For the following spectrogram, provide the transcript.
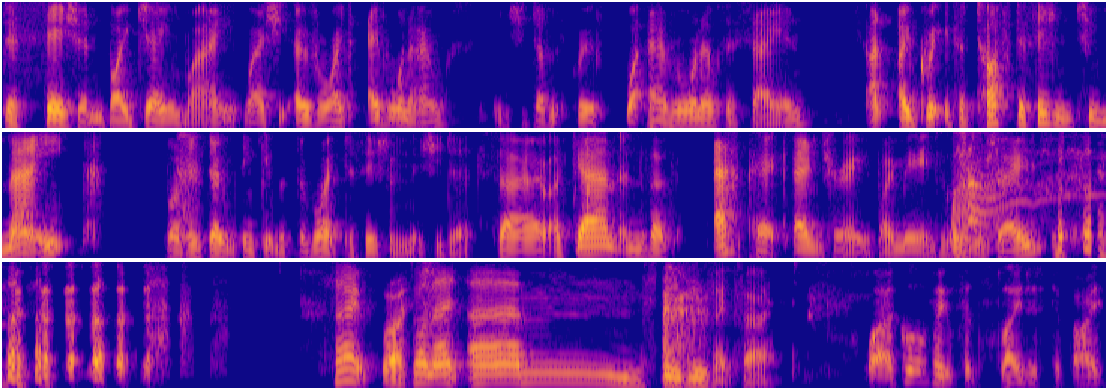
decision by Janeway where she overrides everyone else and she doesn't agree with what everyone else is saying. And I agree, it's a tough decision to make, but I don't think it was the right decision that she did. So again, another epic entry by me into the Hall of Shame. So, Right. on then. Um, Steve, you vote first. Well, I've got to vote for the sliders device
